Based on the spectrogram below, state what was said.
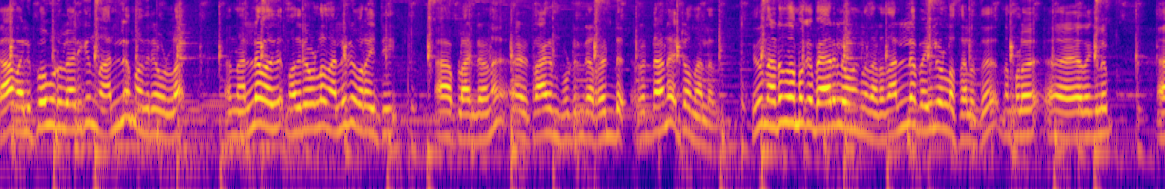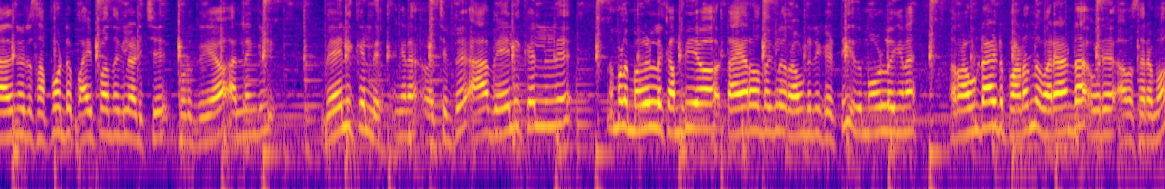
കാ വലിപ്പം കൂടുതലായിരിക്കും. നല്ല മധുരമുള്ള നല്ല മധുരമുള്ള നല്ലൊരു വെറൈറ്റി പ്ലാന്റാണ് ഡ്രാഗൺ ഫ്രൂട്ടിന്റെ റെഡ് റെഡാണ് ഏറ്റവും നല്ലത്. ഇത് നടുന്നത് നമുക്ക് ബാരൽ വേണമെങ്കിൽ നടാം നല്ല വെയിലുള്ള സ്ഥലത്ത് നമ്മൾ ഏതെങ്കിലും അതിനൊരു സപ്പോർട്ട് പൈപ്പ് എന്തെങ്കിലും അടിച്ച് കൊടുക്കുകയോ അല്ലെങ്കിൽ വേലിക്കല്ല് ഇങ്ങനെ വെച്ചിട്ട് ആ വേലിക്കല്ലിൽ നമ്മൾ മുകളിൽ കമ്പിയോ ടയറോ എന്തെങ്കിലും റൗണ്ടിന് കെട്ടി ഇത് മുകളിൽ ഇങ്ങനെ റൗണ്ടായിട്ട് പടന്ന് വരാണ്ട ഒരു അവസരമോ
